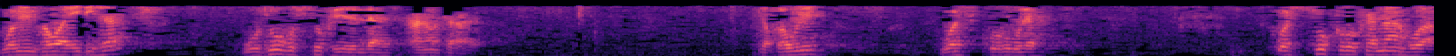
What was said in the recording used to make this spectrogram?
ومن فوائدها وجوب الشكر لله سبحانه وتعالى لقوله واشكروا له والشكر كما هو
